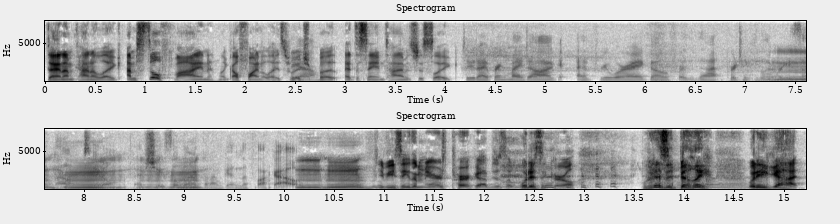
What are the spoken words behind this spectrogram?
then I'm kind of like, I'm still fine. Like, I'll find a light switch. Yeah. But at the same time, it's just like, Dude, I bring my dog everywhere I go for that particular reason now too. If she's alert, then I'm getting the fuck out. mm-hmm. If you see the mirrors perk up, just like, what is it, girl? what is it, Billy? What do you got?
